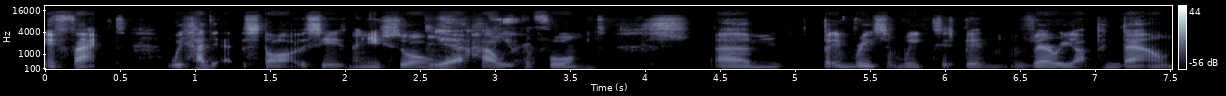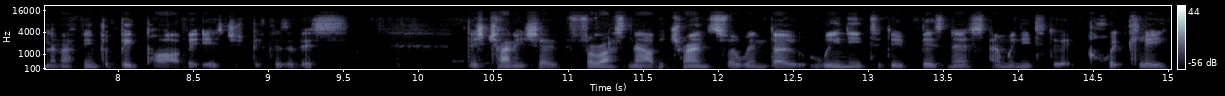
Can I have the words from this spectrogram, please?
In fact, we had it at the start of the season, and you saw Yeah. how we performed. Um, but in recent weeks, it's been very up and down, and I think a big part of it is just because of this this challenge. So for us now, the transfer window, we need to do business and we need to do it quickly.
